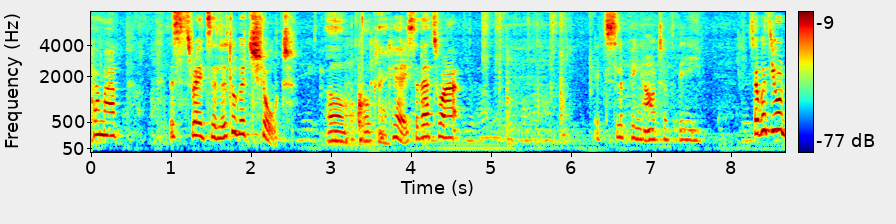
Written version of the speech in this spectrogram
come up. This thread's a little bit short. Oh, okay. Okay, so that's why it's slipping out of the. So with your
